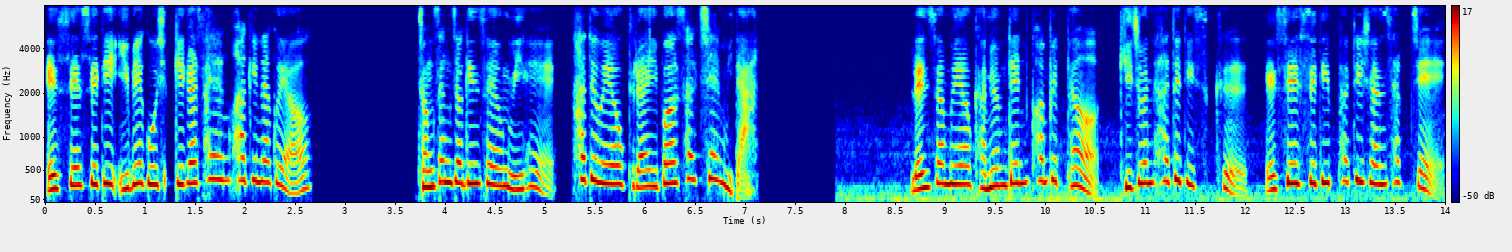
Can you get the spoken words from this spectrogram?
SSD 250기가 사양 확인하고요. 정상적인 사용 위해 하드웨어 드라이버 설치합니다. 랜섬웨어 감염된 컴퓨터, 기존 하드디스크, SSD 파티션 삭제,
